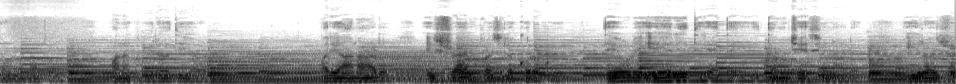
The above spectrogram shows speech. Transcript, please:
తోడున్నప్పుడు మనకు విరోధి ఎవడు మరి ఆనాడు ఇజ్రాయెల్ ప్రజల కొరకు దేవుడు ఏ రీతిగా అయితే యుద్ధం చేసినాడు ఈరోజు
